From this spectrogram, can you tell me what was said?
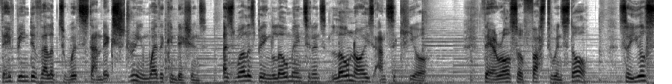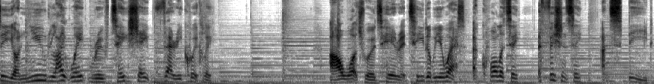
They've been developed to withstand extreme weather conditions, as well as being low maintenance, low noise and secure. They are also fast to install, so you'll see your new lightweight roof take shape very quickly. Our watchwords here at TWS are quality, efficiency and speed.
